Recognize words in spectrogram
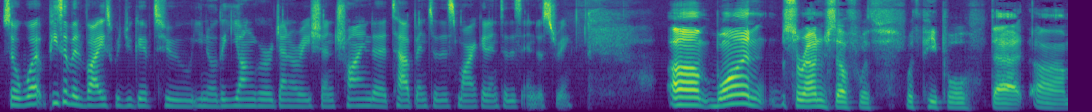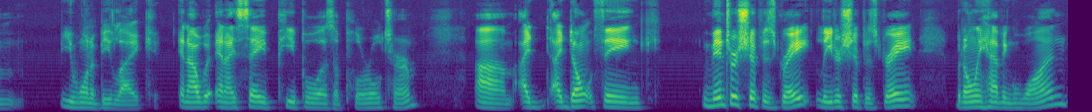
So what piece of advice would you give to you know the younger generation trying to tap into this market into this industry? Um, one surround yourself with with people that um, you want to be like. And i w- and i say people as a plural term um, i i don't think mentorship is great leadership is great but only having one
